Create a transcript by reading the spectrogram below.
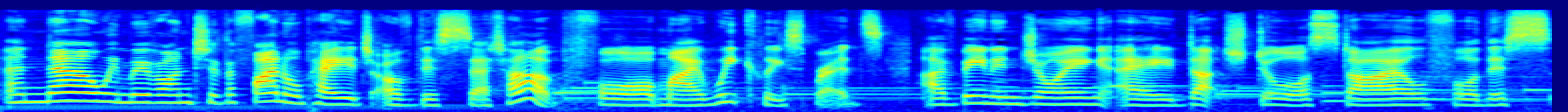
And now we move on to the final page of this setup for my weekly spreads. I've been enjoying a Dutch door style for this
